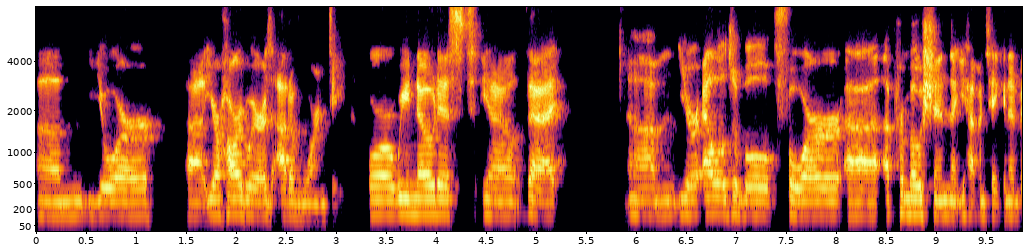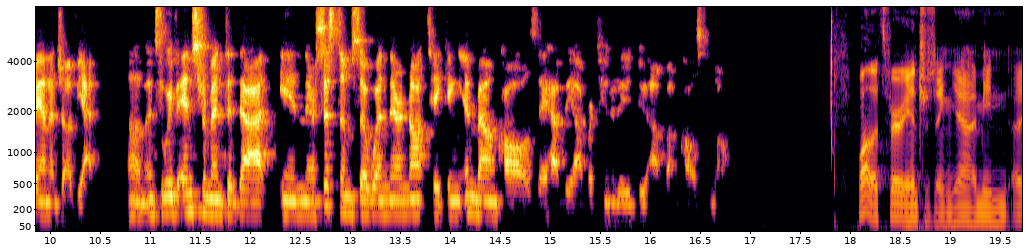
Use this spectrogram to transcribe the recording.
um, your uh, your hardware is out of warranty," or "We noticed, you know, that um, you're eligible for uh, a promotion that you haven't taken advantage of yet. Um, and so we've instrumented that in their system. So when they're not taking inbound calls, they have the opportunity to do outbound calls as well. Well, that's very interesting. Yeah, I mean, uh,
